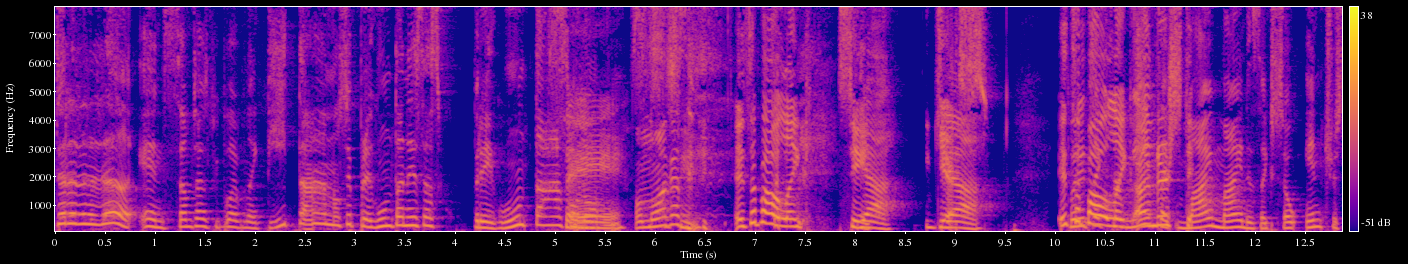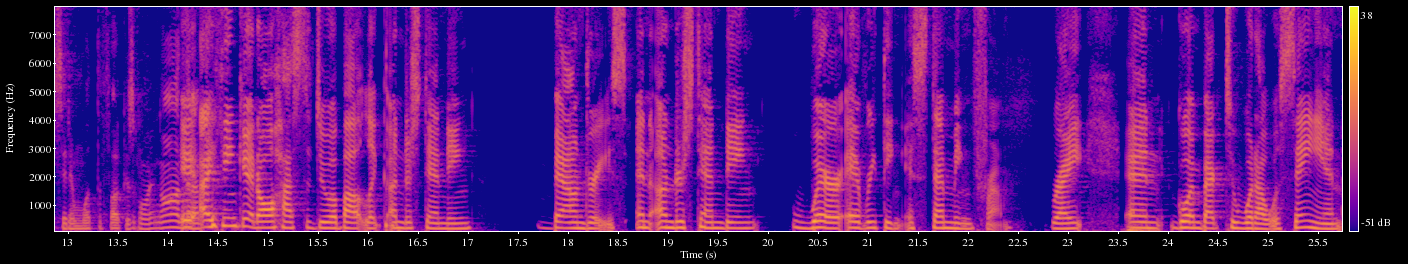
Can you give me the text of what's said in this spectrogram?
da da da da da. And sometimes people have been like, Tita, no se preguntan esas preguntas o no, o no hagas. Sí. It's about like, sí. Yeah. Yes. It's But about for like, me, it's understand. my mind is like so interested in what the fuck is going on. it, I think it all has to do about like understanding boundaries and understanding where everything is stemming from, right? And going back to what I was saying,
